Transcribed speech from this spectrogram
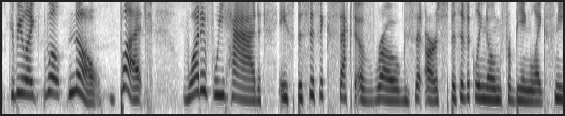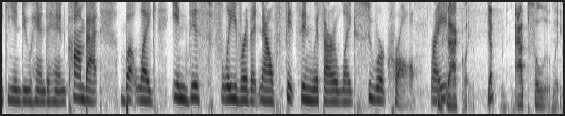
It could be like, well, no, but what if we had a specific sect of rogues that are specifically known for being like sneaky and do hand to hand combat, but like in this flavor that now fits in with our like sewer crawl, right? exactly. Yep, absolutely.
